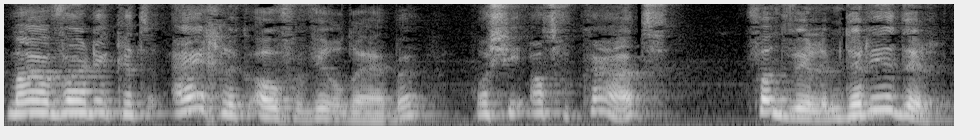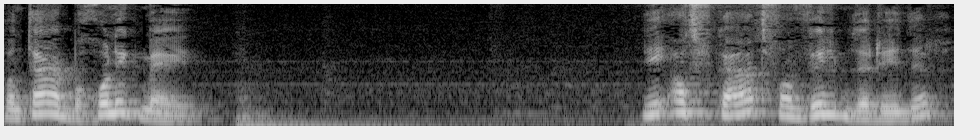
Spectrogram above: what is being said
Maar waar ik het eigenlijk over wilde hebben, was die advocaat van Willem de Ridder, want daar begon ik mee. Die advocaat van Willem de Ridder,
